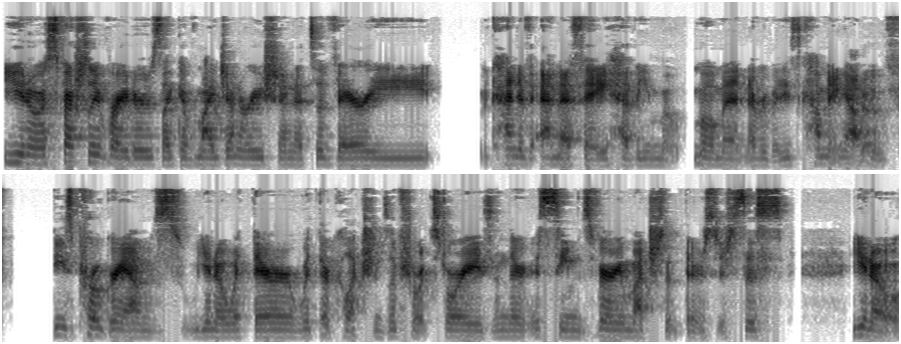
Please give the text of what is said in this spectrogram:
you know, especially writers like of my generation, it's a very kind of MFA heavy mo- moment. Everybody's coming out of these programs, you know, with their with their collections of short stories, and there it seems very much that there's just this, you know,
